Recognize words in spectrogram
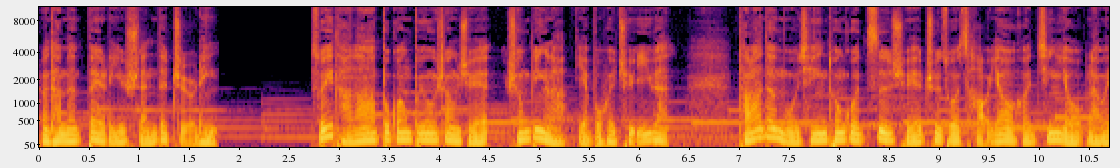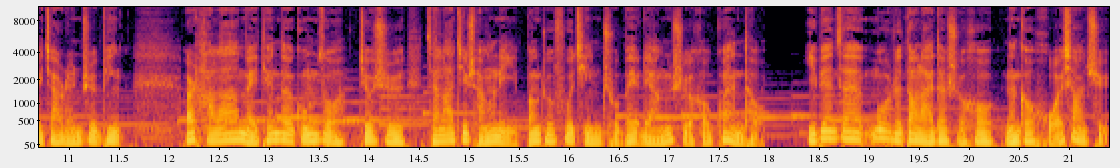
让他们背离神的指令。所以塔拉不光不用上学，生病了也不会去医院。塔拉的母亲通过自学制作草药和精油来为家人治病，而塔拉每天的工作就是在垃圾场里帮助父亲储备粮食和罐头。以便在末日到来的时候能够活下去，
